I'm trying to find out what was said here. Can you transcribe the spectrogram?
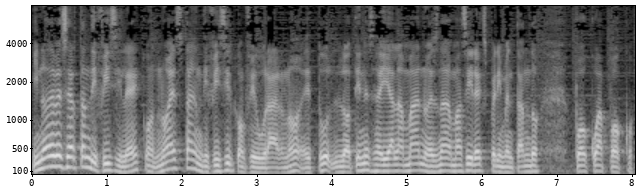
Y no debe ser tan difícil, ¿eh? No es tan difícil configurar, ¿no? Eh, tú lo tienes ahí a la mano, es nada más ir experimentando poco a poco.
